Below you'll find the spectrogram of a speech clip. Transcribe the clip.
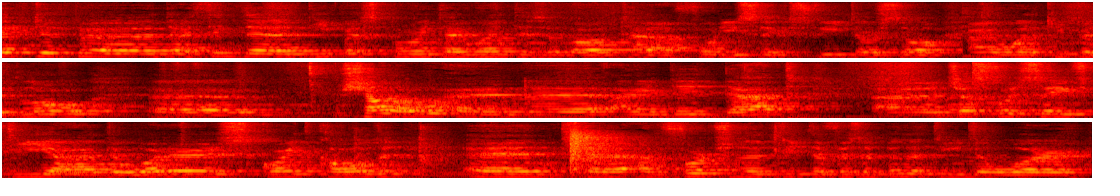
kept it, uh, I think the deepest point I went is about uh, 46 feet or so. I will keep it low, uh, shallow and uh, I did that uh, just for safety, uh, the water is quite cold and uh, unfortunately the visibility in the water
